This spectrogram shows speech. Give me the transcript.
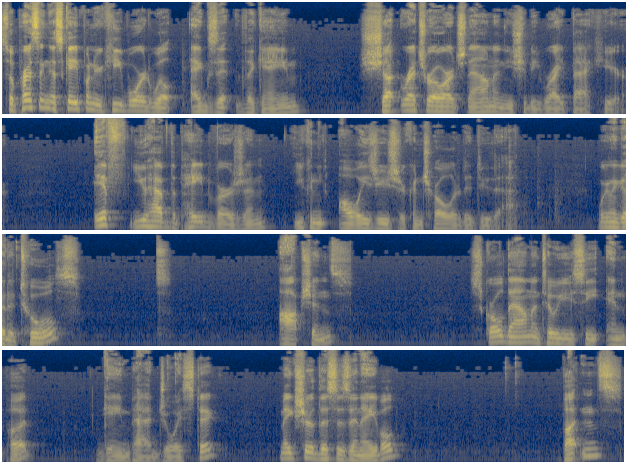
So pressing escape on your keyboard will exit the game. Shut RetroArch down and you should be right back here. If you have the paid version, you can always use your controller to do that. We're going to go to Tools, Options, scroll down until you see Input, Gamepad Joystick. Make sure this is enabled. Buttons,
